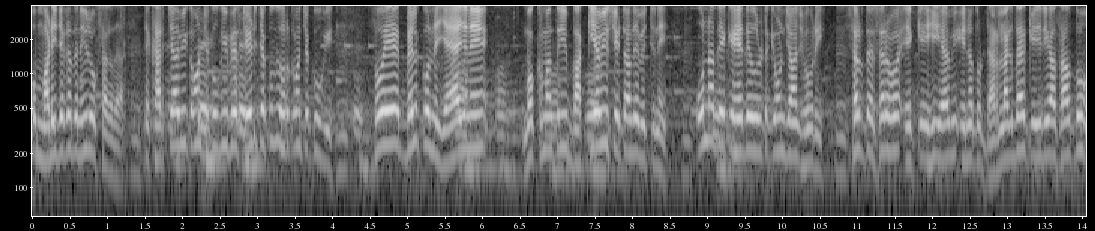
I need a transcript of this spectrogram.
ਉਹ ਮਾੜੀ ਜਗ੍ਹਾ ਤੇ ਨਹੀਂ ਰੁਕ ਸਕਦਾ। ਤੇ ਖਰਚਾ ਵੀ ਕੌਣ ਚੱਕੂਗੀ? ਫਿਰ ਸਟੇਟ ਚੱਕੂਗੀ, ਹੋਰ ਕੌਣ ਚੱਕੂਗੀ? ਸੋ ਇਹ ਬਿਲਕੁਲ ਨਜਾਇਜ਼ ਨੇ। ਮੁੱਖ ਮੰਤਰੀ ਬਾਕੀਆਂ ਵੀ ਸਟੇਟਾਂ ਦੇ ਵਿੱਚ ਨੇ। ਉਹਨਾਂ ਦੇ ਕਿਸੇ ਦੇ ਉਲਟ ਕਿਉਂ ਜਾਂਚ ਹੋ ਰਹੀ? ਸਿਰਫ ਤੇ ਸਿਰਫ ਇੱਕ ਇਹੀ ਹੈ ਵੀ ਇਹਨਾਂ ਤੋਂ ਡਰ ਲੱਗਦਾ ਹੈ ਕੇਜਰੀਵਾਲ ਸਾਹਿਬ ਤੋਂ,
